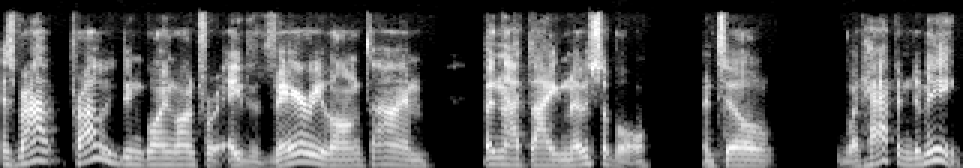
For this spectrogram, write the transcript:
It's probably been going on for a very long time, but not diagnosable until what happened to me.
